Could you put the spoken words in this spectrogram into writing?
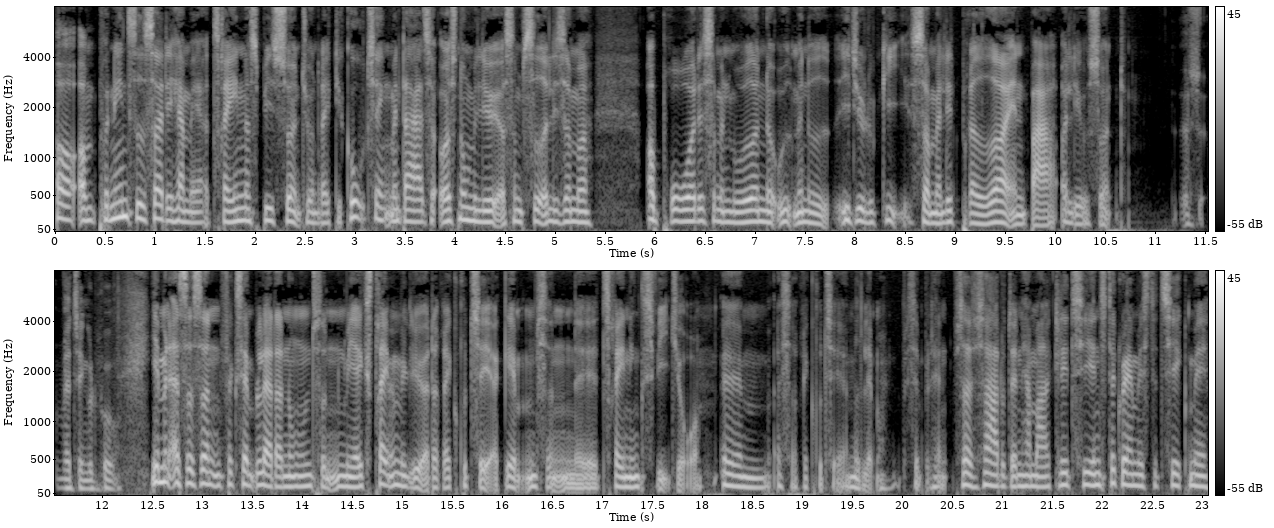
og om på den ene side, så er det her med at træne og spise sundt jo en rigtig god ting, men der er altså også nogle miljøer, som sidder ligesom og, og bruger det som en måde at nå ud med noget ideologi, som er lidt bredere end bare at leve sundt. Altså, hvad tænker du på? Jamen altså sådan, for eksempel er der nogle sådan mere ekstreme miljøer, der rekrutterer gennem sådan øh, træningsvideoer. Øhm, altså rekrutterer medlemmer, simpelthen. Så, så har du den her meget glitzy Instagram-æstetik med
